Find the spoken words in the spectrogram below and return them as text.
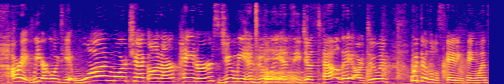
All right, we are going to get one more check on our painters, Jumi and Julie, and see just how they are doing with their little skating penguins.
